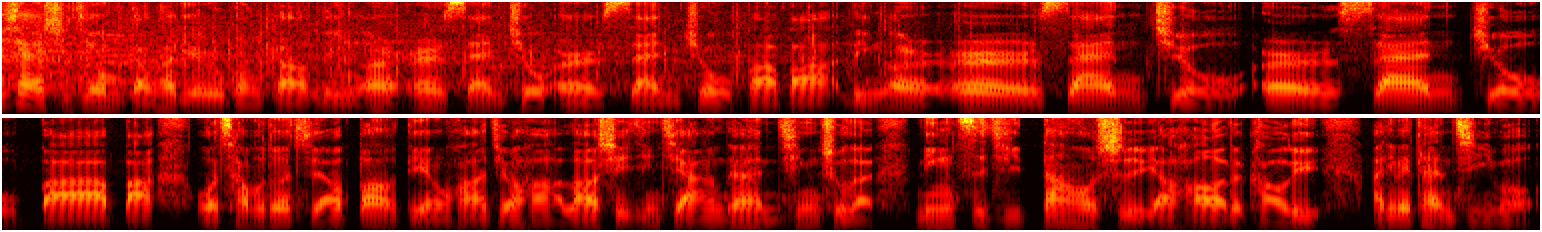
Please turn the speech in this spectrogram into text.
接下来时间，我们赶快列入广告：零二二三九二三九八八，零二二三九二三九八八。我差不多只要报电话就好。老师已经讲得很清楚了，您自己倒是要好好的考虑阿里贝探吉莫。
